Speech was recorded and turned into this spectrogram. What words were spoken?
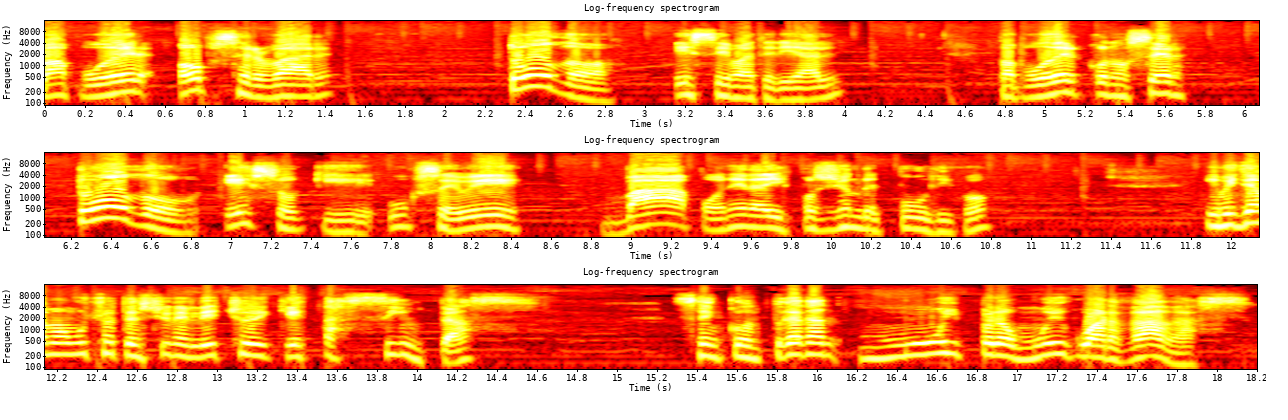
va a poder observar todo ese material para poder conocer todo eso que UCB va a poner a disposición del público. Y me llama mucho la atención el hecho de que estas cintas se encontraran muy pero muy guardadas.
